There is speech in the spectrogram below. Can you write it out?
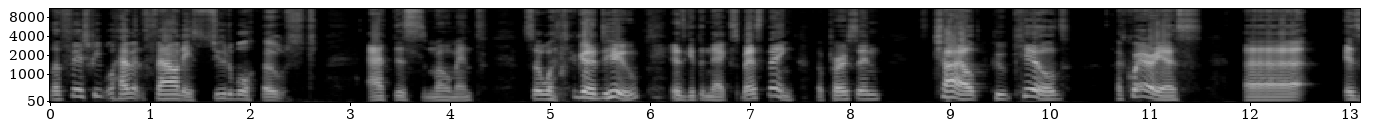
the fish people haven't found a suitable host at this moment. So what they're to do is get the next best thing. The person child who killed Aquarius uh, is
